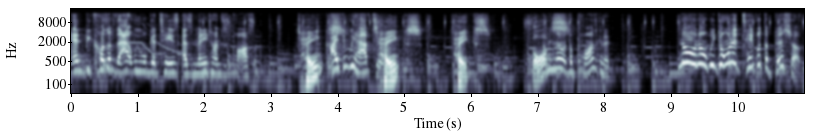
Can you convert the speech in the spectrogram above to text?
and because of that, we will get tased as many times as possible. Takes. I think we have to. takes. Takes. I mean, no, the pawn's gonna. No, no, we don't want to take with the bishop.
